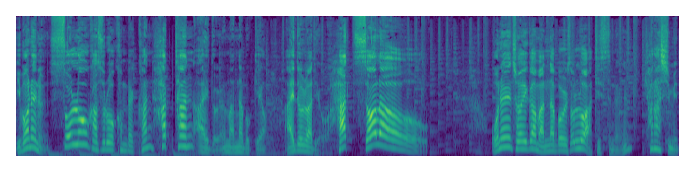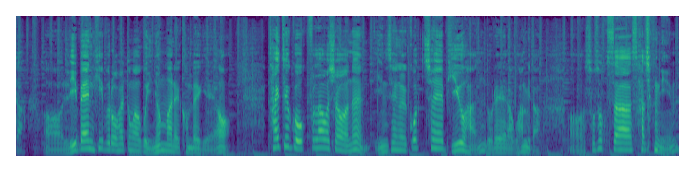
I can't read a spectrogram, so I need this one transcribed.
이번에는 솔로 가수로 컴백한 핫한 아이돌 만나볼게요. 아이돌 라디오 핫 솔로! 오늘 저희가 만나볼 솔로 아티스트는 현아 씨입니다. 어, Lip & Hip으로 활동하고 2년 만에 컴백이에요. 타이틀곡 Flower Shower는 인생을 꽃에 비유한 노래라고 합니다. 어, 소속사 사장님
